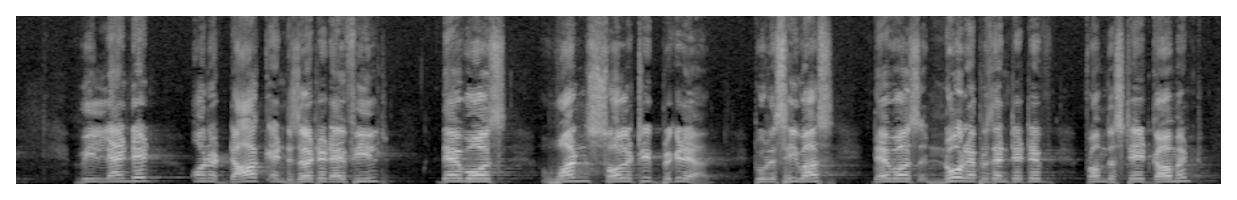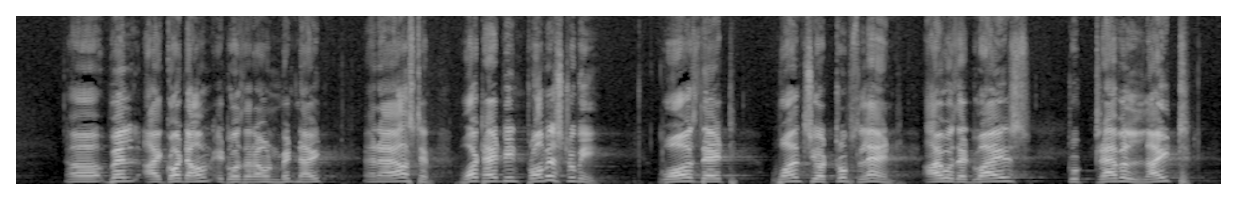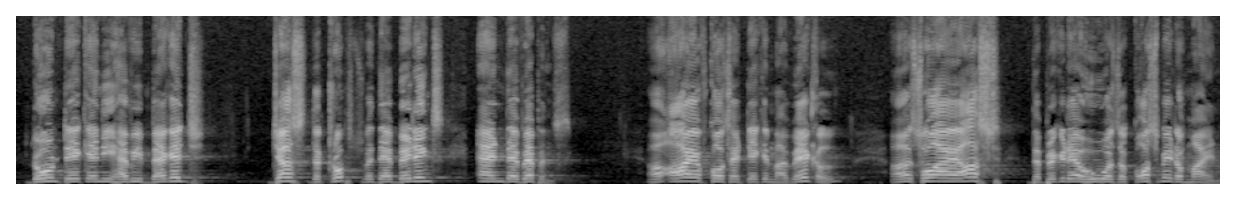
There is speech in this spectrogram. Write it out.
We landed on a dark and deserted airfield. There was one solitary brigadier to receive us. There was no representative from the state government. Uh, well, I got down, it was around midnight, and I asked him, What had been promised to me was that once your troops land, I was advised to travel light, don't take any heavy baggage, just the troops with their beddings and their weapons. Uh, I, of course, had taken my vehicle, uh, so I asked the brigadier, who was a coursemate of mine,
